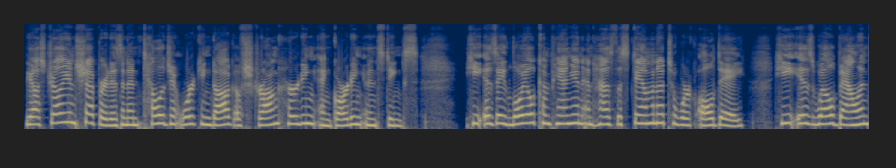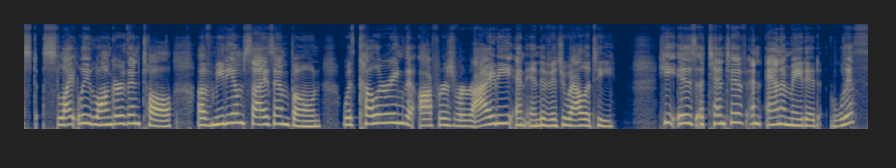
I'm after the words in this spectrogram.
The Australian Shepherd is an intelligent working dog of strong herding and guarding instincts. He is a loyal companion and has the stamina to work all day. He is well balanced, slightly longer than tall, of medium size and bone, with coloring that offers variety and individuality. He is attentive and animated, lithe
